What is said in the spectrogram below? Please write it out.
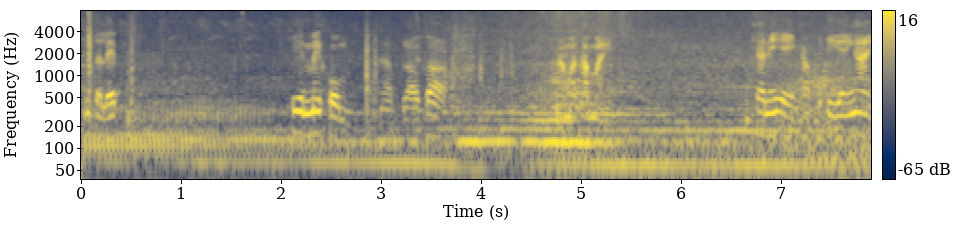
ที่ตะเล็บ ที่ไม่คมนะครับ เราก็นำมาทำใหม่ แค่นี้เองครับวิธีง่าย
